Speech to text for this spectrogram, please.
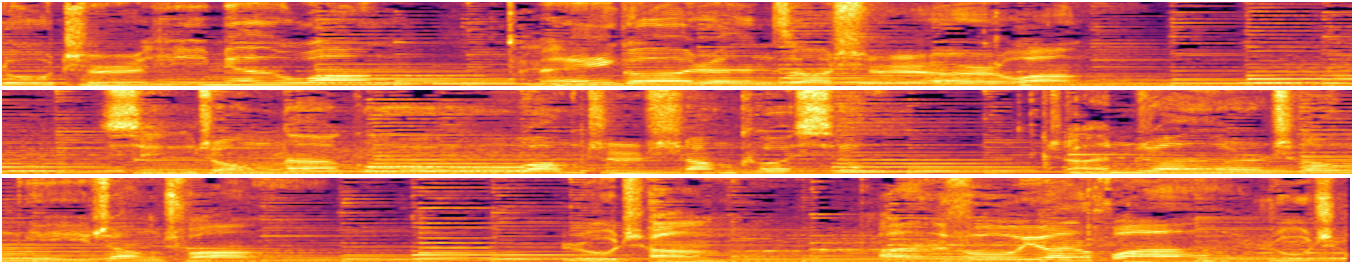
入只一面望，每个人择时而忘。中那古往纸上刻下，辗转而成一张床，如常。攀附圆滑如常，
